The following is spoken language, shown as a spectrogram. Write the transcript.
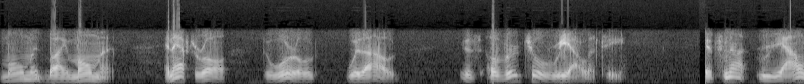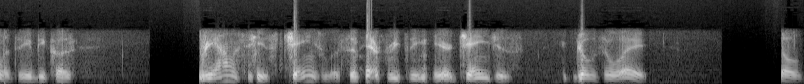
moment by moment. And after all, the world without is a virtual reality. It's not reality because reality is changeless and everything here changes, it goes away. So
